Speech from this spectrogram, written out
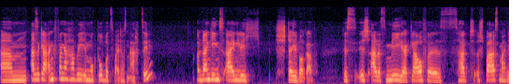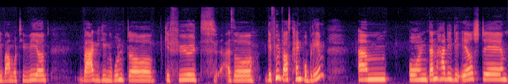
Ähm, also klar, angefangen habe ich im Oktober 2018 und dann ging es eigentlich steil bergab. Das ist alles mega gelaufen, es hat Spaß gemacht, ich war motiviert, Waage ging runter, gefühlt, also gefühlt war es kein Problem. Ähm, und dann hatte ich die erste,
